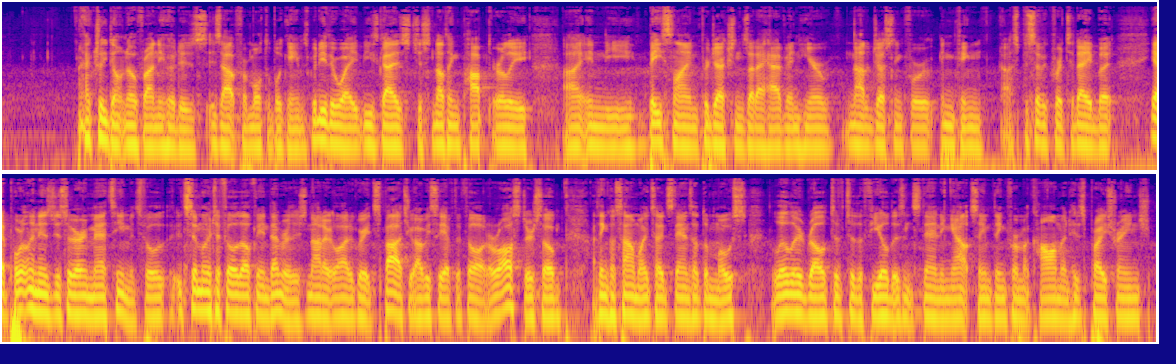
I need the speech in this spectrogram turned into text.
I actually don't know if Rodney Hood is, is out for multiple games, but either way, these guys just nothing popped early uh, in the baseline projections that I have in here. Not adjusting for anything uh, specific for today, but yeah, Portland is just a very mad team. It's it's similar to Philadelphia and Denver. There's not a lot of great spots. You obviously have to fill out a roster, so I think Hassan Whiteside stands out the most. Lillard relative to the field isn't standing out. Same thing for McCollum at his price range.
